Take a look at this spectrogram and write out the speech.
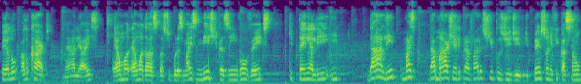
pelo Alucard. Né? Aliás, é uma, é uma das, das figuras mais místicas e envolventes que tem ali e dá ali, mas dá margem ali para vários tipos de, de, de, personificação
